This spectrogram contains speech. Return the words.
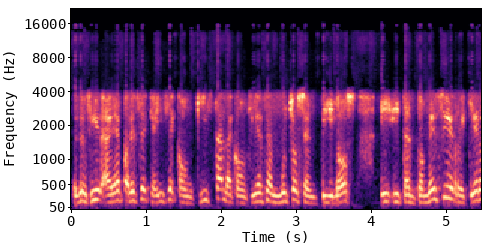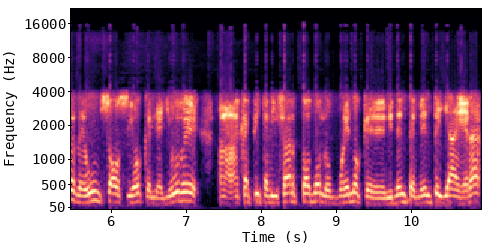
Es decir, a mí me parece que ahí se conquista la confianza en muchos sentidos y, y, tanto Messi requiere de un socio que le ayude a capitalizar todo lo bueno que evidentemente ya era,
